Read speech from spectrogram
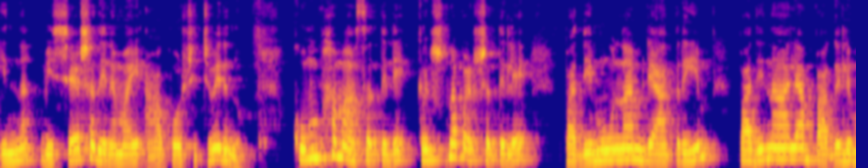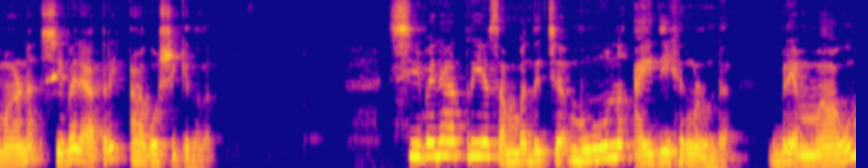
ഇന്ന് വിശേഷ ദിനമായി ആഘോഷിച്ചു വരുന്നു. കുംഭമാസത്തിലെ കൃഷ്ണപക്ഷത്തിലെ പതിമൂന്നാം രാത്രിയും പതിനാലാം പകലുമാണ് ശിവരാത്രി ആഘോഷിക്കുന്നത്. ശിവരാത്രിയെ സംബന്ധിച്ച് മൂന്ന് ഐതിഹ്യങ്ങളുണ്ട്. ബ്രഹ്മാവും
